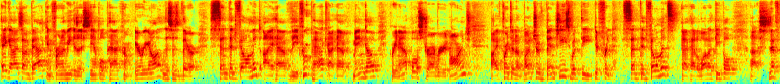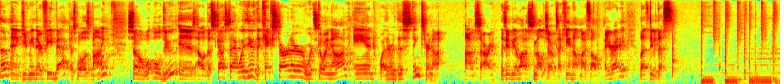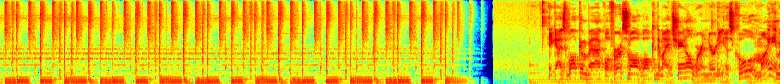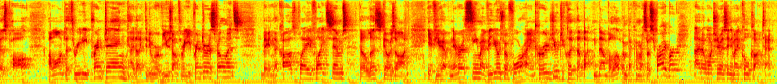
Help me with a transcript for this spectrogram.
Hey guys, I'm back. In front of me is a sample pack from Eryone. This is their scented filament. I have the fruit pack. I have mango, green apple, strawberry, and orange. I've printed a bunch of benchies with the different scented filaments. And I've had a lot of people uh, sniff them and give me their feedback as well as mine. So what we'll do is I'll discuss that with you, the Kickstarter, what's going on, and whether this stinks or not. I'm sorry. There's gonna be a lot of smell jokes. I can't help myself. Are you ready? Let's do this. Hey guys, welcome back. Well, first of all, welcome to my channel where nerdy is cool. My name is Paul. I'm on to 3D printing. I'd like to do reviews on 3D printers, filaments, big into cosplay, flight sims, the list goes on. If you have never seen my videos before, I encourage you to click the button down below and become a subscriber. I don't want you to miss any of my cool content.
